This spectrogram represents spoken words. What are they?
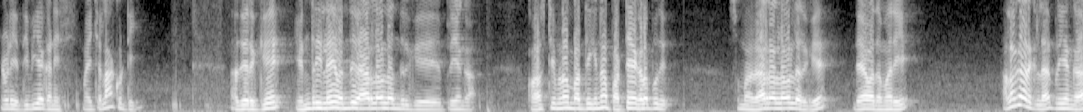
எப்படி திவ்யா கணேஷ் மைச்சலா குட்டி அது இருக்குது என்ட்ரிலே வந்து வேறு லெவலில் வந்திருக்கு பிரியங்கா. காஸ்டியூம்லாம் பார்த்தீங்கன்னா பட்டையை கலப்புது. சும்மா வேறு லெவலில் இருக்குது தேவதை மாதிரி. அழகாக இருக்குல்ல பிரியங்கா?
